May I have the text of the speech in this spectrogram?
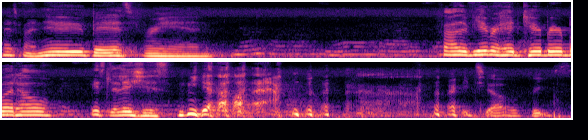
That's my new best friend. Father, have you ever had Care Bear butthole? It's delicious. Yeah. All right, y'all. Peace.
